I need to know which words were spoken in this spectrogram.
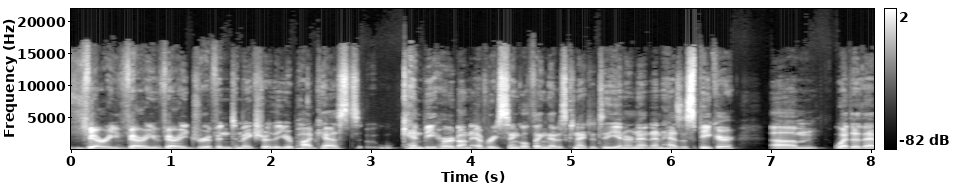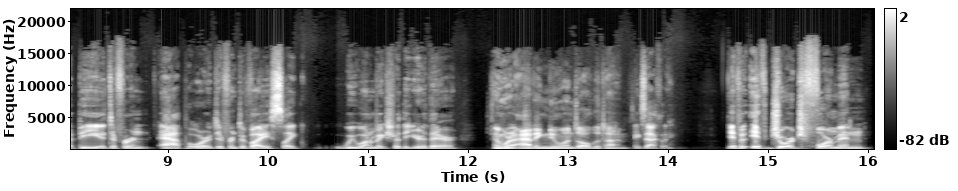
very, very, very driven to make sure that your podcast can be heard on every single thing that is connected to the internet and has a speaker, um, whether that be a different app or a different device. Like we want to make sure that you're there. And we're adding new ones all the time. Exactly. If if George Foreman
